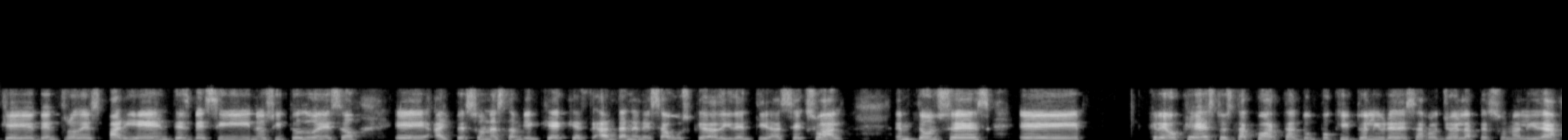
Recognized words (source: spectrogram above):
que dentro de parientes, vecinos y todo eso, hay personas también que, que, andan en esa búsqueda de identidad sexual. Entonces, creo que esto está coartando un poquito el libre desarrollo de la personalidad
